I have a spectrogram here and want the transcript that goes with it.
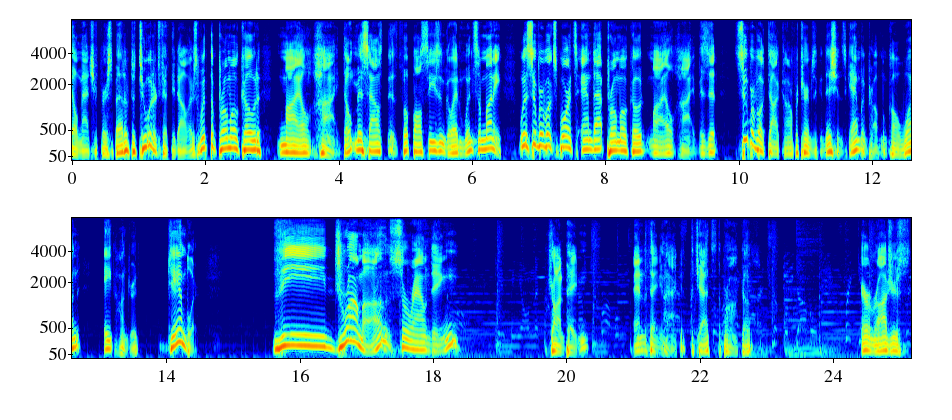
They'll match your first bet up to $250 with the promo code Mile High. Don't miss out this football season. Go ahead and win some money with Superbook Sports and that promo code Mile High. Visit superbook.com for terms and conditions. Gambling problem? Call 1 800 Gambler. The drama surrounding Sean Payton and Nathaniel Hackett, the Jets, the Broncos, Aaron Rodgers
